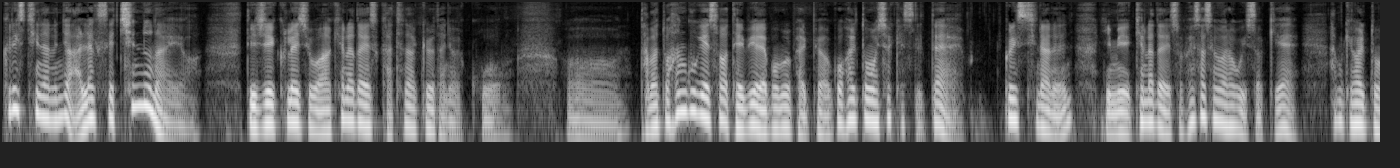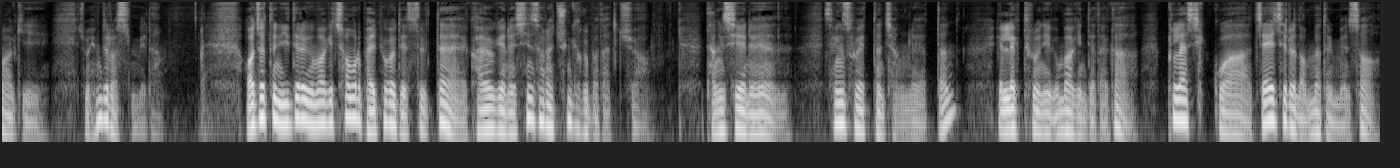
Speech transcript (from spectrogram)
크리스티나는요 알렉스의 친누나예요. DJ 클래지와 캐나다에서 같은 학교를 다녔고 어, 다만 또 한국에서 데뷔 앨범을 발표하고 활동을 시작했을 때 크리스티나는 이미 캐나다에서 회사 생활하고 있었기에 함께 활동하기 좀 힘들었습니다. 어쨌든 이들의 음악이 처음으로 발표가 됐을 때 가요계는 신선한 충격을 받았죠. 당시에는 생소했던 장르였던 일렉트로닉 음악인데다가 클래식과 재즈를 넘나들면서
